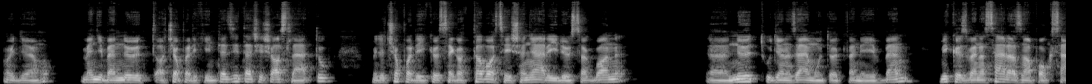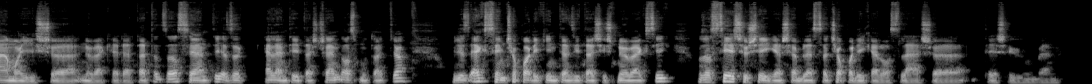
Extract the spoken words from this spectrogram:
hogy mennyiben nőtt a csapadék intenzitás, és azt láttuk, hogy a csapadék összeg a tavasz és a nyári időszakban nőtt ugyan az elmúlt 50 évben, miközben a száraz napok száma is növekedett. Tehát ez azt jelenti, ez az ellentétes trend azt mutatja, hogy az extrém csapadék intenzitás is növekszik, az a szélsőségesebb lesz a csapadék eloszlás térségünkben.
